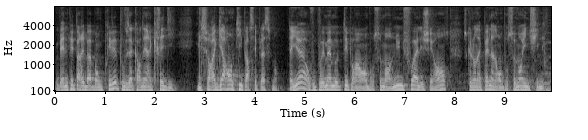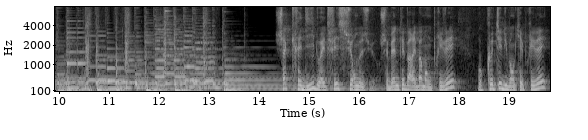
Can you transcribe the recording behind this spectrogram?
BNP Paribas Banque Privée peut vous accorder un crédit il sera garanti par ces placements. D'ailleurs, vous pouvez même opter pour un remboursement en une fois à l'échéance, ce que l'on appelle un remboursement in fine. Chaque crédit doit être fait sur mesure. Chez BNP Paribas Banque Privée, aux côtés du banquier privé,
